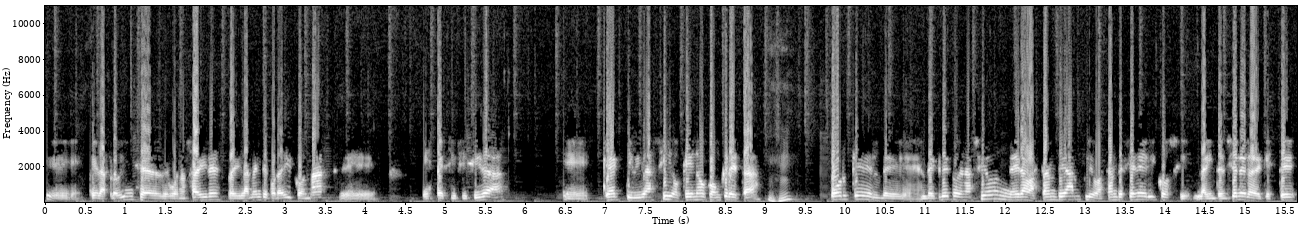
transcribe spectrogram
que, la provincia de Buenos Aires reglamente por ahí con más especificidad qué actividad sí o qué no concreta porque el, decreto de nación era bastante amplio, bastante genérico, sí, la intención era de que esté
